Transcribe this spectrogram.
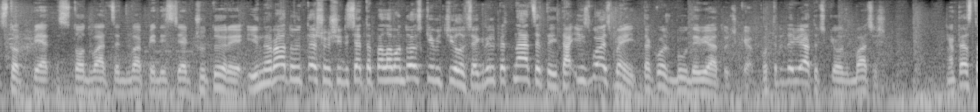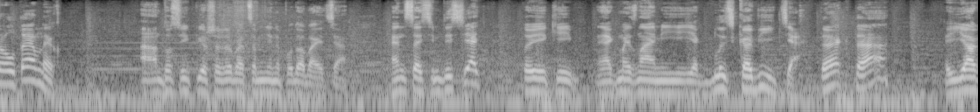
105, 122, 54. І не радує те, що 60 ТП Лавандовський відчилився, Гриль 15 та Із 8 також був дев'яточка. По три дев'яточки, ось бачиш. Тестовий ЛТ а до сих пір ще живе, це мені не подобається. НС-70, той, який, як ми знаємо, її як блискавіття. Так, та як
